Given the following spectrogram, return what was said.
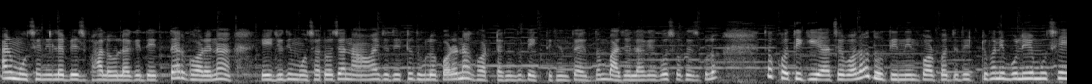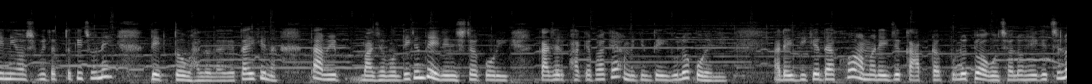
আর মুছে নিলে বেশ ভালো লাগে দেখতে। আর ঘরে না, এই যদি মোছা টোছা না হয়, যদি একটু ধুলো পড়ে না, ঘরটা কিন্তু দেখতে কিন্তু একদম বাজে লাগে গো শোকেসগুলো। তো ক্ষতি কী আছে বলো? দু, তিন দিন পর পর যদি একটুখানি বুলিয়ে মুছেই নিই, অসুবিধার তো কিছু নেই, দেখতেও ভালো লাগে, তাই কি না? তা আমি মাঝে মধ্যে কিন্তু এই জিনিসটা করি। কাজের ফাঁকে ফাঁকে আমি কিন্তু এইগুলো করে নিই। আর এইদিকে দেখো আমার এই যে কাপ টাপগুলো একটু অগোছালো হয়ে গেছিল।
